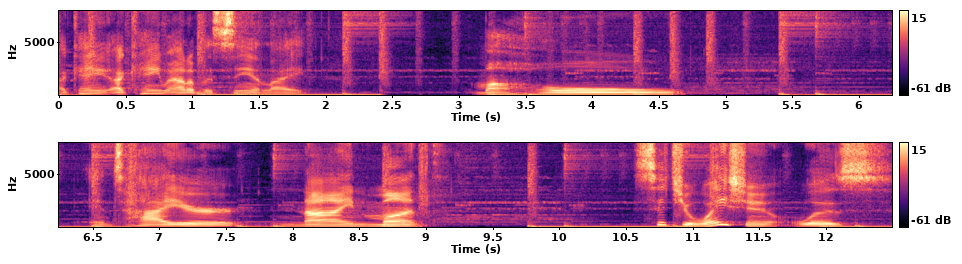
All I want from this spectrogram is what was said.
I came I came out of a sin like my whole entire nine month situation was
